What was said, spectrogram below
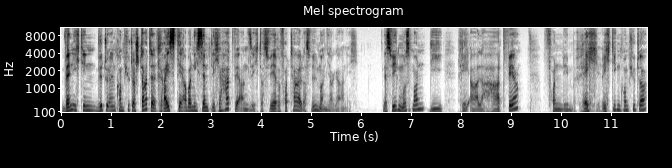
Wenn ich den virtuellen Computer starte, reißt der aber nicht sämtliche Hardware an sich. Das wäre fatal, das will man ja gar nicht. Deswegen muss man die reale Hardware von dem richtigen Computer,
